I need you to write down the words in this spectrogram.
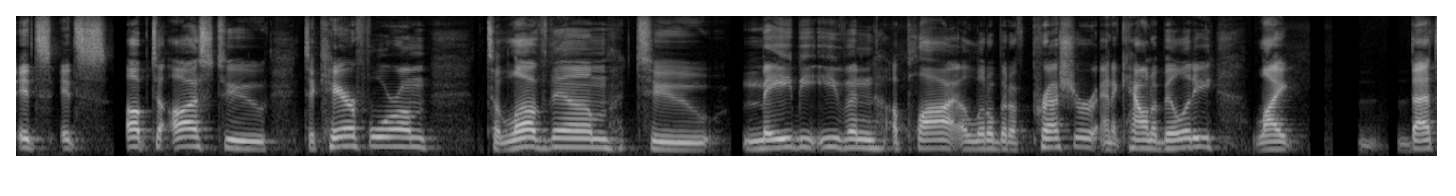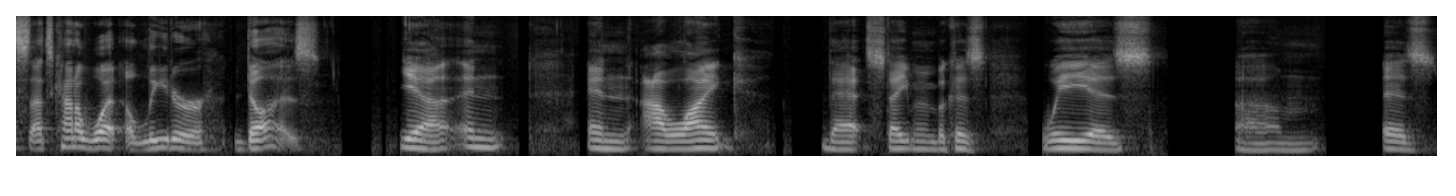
it's it's up to us to to care for them, to love them, to maybe even apply a little bit of pressure and accountability. Like that's that's kind of what a leader does. Yeah, and and I like that statement because we as um as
